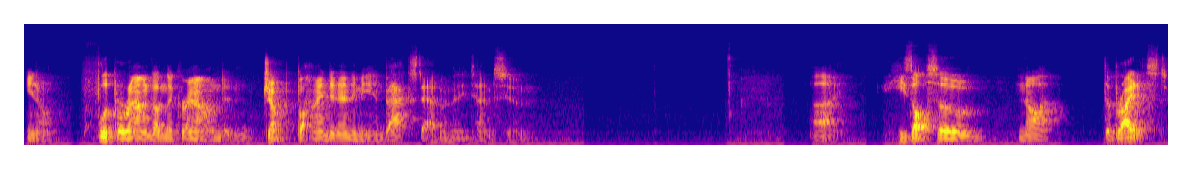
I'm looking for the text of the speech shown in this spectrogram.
you know, flip around on the ground and jump behind an enemy and backstab him anytime soon. Uh, he's also not the brightest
